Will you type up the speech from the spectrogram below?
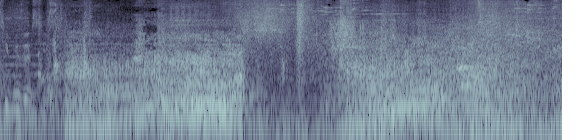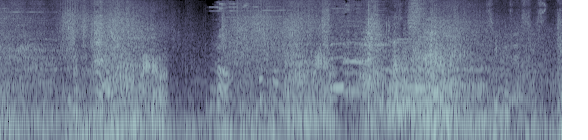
Si vous assistez... Bon, si vous assistez...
